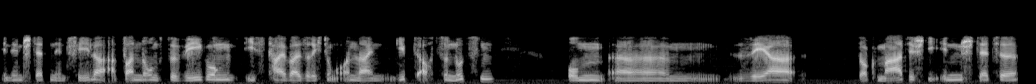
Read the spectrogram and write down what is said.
in den Städten den Fehler, Abwanderungsbewegungen, die es teilweise Richtung Online gibt, auch zu nutzen, um ähm, sehr dogmatisch die Innenstädte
